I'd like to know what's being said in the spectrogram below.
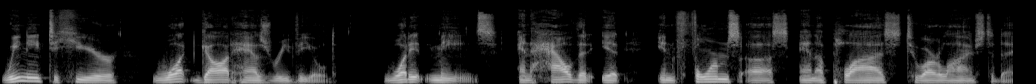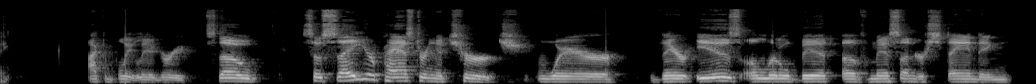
We need to hear what God has revealed, what it means, and how that it informs us and applies to our lives today. I completely agree. So, so say you're pastoring a church where there is a little bit of misunderstanding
